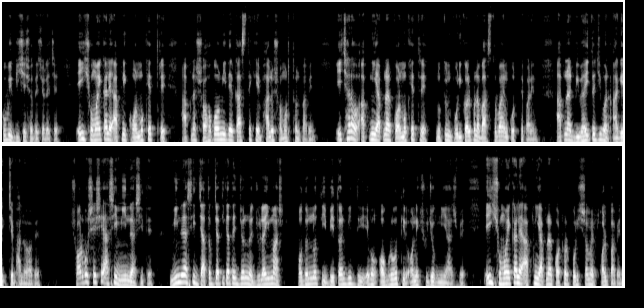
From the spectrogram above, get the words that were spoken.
খুবই বিশেষ হতে চলেছে। এই সময়কালে আপনি কর্মক্ষেত্রে আপনার সহকর্মীদের কাছ থেকে ভালো সমর্থন পাবেন। এছাড়াও আপনি আপনার কর্মক্ষেত্রে নতুন পরিকল্পনা বাস্তবায়ন করতে পারেন। আপনার বিবাহিত জীবন আগের চেয়ে ভালো হবে। সর্বশেষে আসি মীন রাশিতে। মীন রাশির জাতক জাতিকাদের জন্য জুলাই মাস পদোন্নতি, বেতন বৃদ্ধি এবং অগ্রগতির অনেক সুযোগ নিয়ে আসবে। এই সময়কালে আপনি আপনার কঠোর পরিশ্রমের ফল পাবেন।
